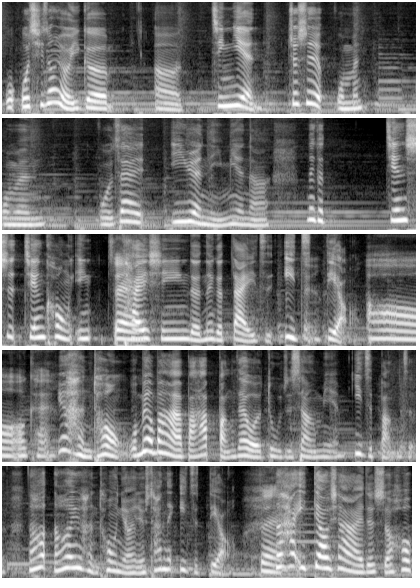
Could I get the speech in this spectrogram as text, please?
我我其中有一个呃经验，就是我们我们我在医院里面啊，那个监视监控婴对胎心音的那个带子一直掉，哦，OK，因为很痛，我没有办法把它绑在我的肚子上面，一直绑着。然后，然后因为很痛，扭来扭去，它那一直掉。对那，它一掉下来的时候，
